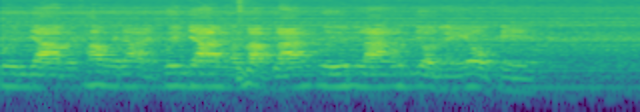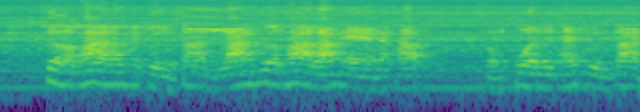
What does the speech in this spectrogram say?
ปืนยาวมันเข้าไม่ได้ปืนยาวสำหรับล้างพื้นล้างรถยนต์อะไรเงี้ยโอเค เครื่องซักผ้าต้องเป็นปืนสั้นล้างเสื้องผ้าล้างแอร์นะครับ สมควรจะใช้ปืนสั้น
